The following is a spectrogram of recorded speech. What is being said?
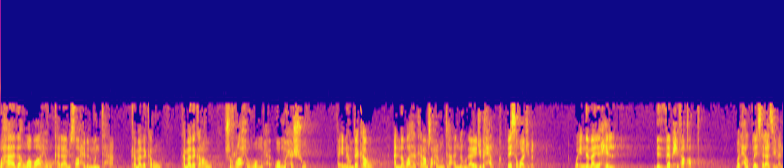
وهذا هو ظاهر كلام صاحب المنتهى كما ذكروه كما ذكره شراحه ومحشوه. فإنهم ذكروا أن ظاهر كلام صاحب المنتهى أنه لا يجب الحلق ليس واجبا. وإنما يحل بالذبح فقط والحلق ليس لازما.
